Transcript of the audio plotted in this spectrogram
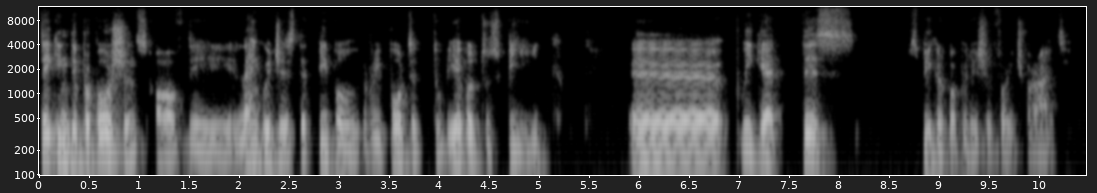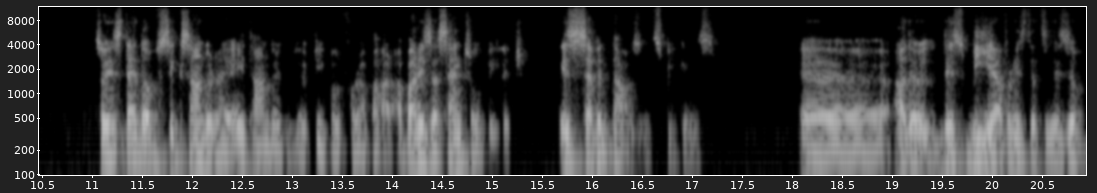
taking the proportions of the languages that people reported to be able to speak, uh, we get this speaker population for each variety. So instead of 600 or 800 people for Abar, Abar is a central village, is 7,000 speakers. Uh, other this Bia, for instance, is a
